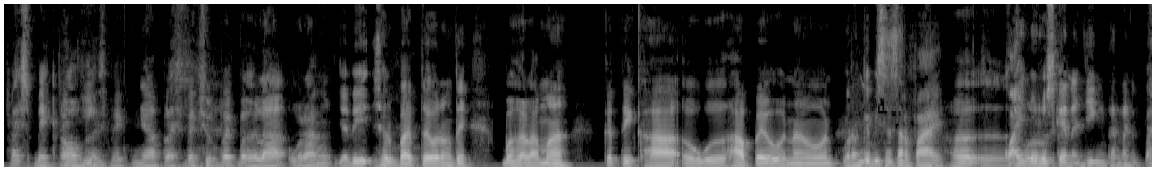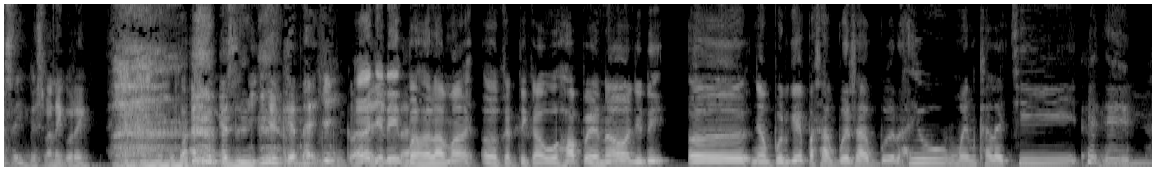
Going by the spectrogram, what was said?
Flashback Oh, anjing. flashbacknya flashback survive baheula orang jadi survive teh orang teh baheula mah ketika eueuh HP eueuh naon. Orang ge bisa survive. Heeh. Kok aing anjing karena bahasa Inggris mana goreng. Anjing. kan anjing jadi baheula mah eh, ketika eueuh HP naon jadi eh nyampur ge pas hampir-hampir ayo main kalaci Heeh.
